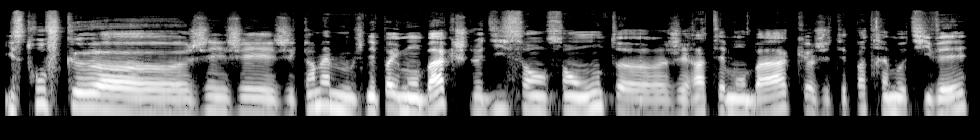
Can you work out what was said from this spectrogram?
il se trouve que, heu, j'ai quand même je n'ai pas eu mon bac, je le dis sans sans honte, heu, j'ai raté mon bac, j'étais pas très motivé.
